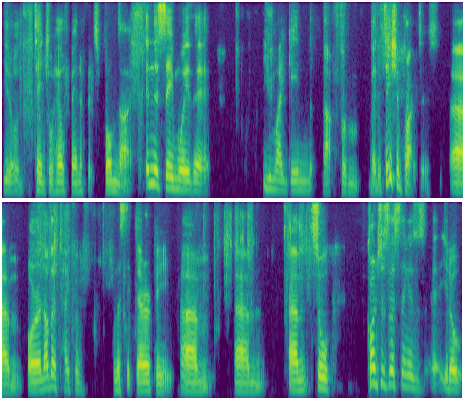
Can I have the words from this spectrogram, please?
you know potential health benefits from that. In the same way that you might gain that from meditation practice um, or another type of holistic therapy. Um, um, um, so conscious listening is, uh, you know,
